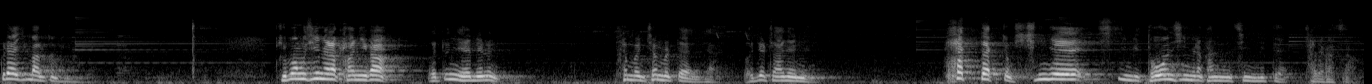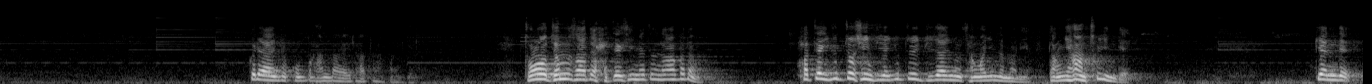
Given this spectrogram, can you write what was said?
그래야 이 말을 좀 하면 돼. 규봉심이라 하니까 어떤 예면은 처음 젊을 때 이제 어딜 자냐면 핫백종 신예 스님이 도원심이라 하는 스님 밑에 찾아갔어. 그래야 이제 공부를 한다 이러다가 이게. 도로 점사대 핫백심에서 나왔거든. 핫백 육조심 비자, 육조 비자이면 상관이 있단 말이야. 당량은 틀린데. 그런데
